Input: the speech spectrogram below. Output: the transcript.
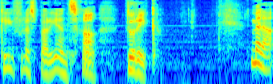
Kif l-esperjenza turik? Mela,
